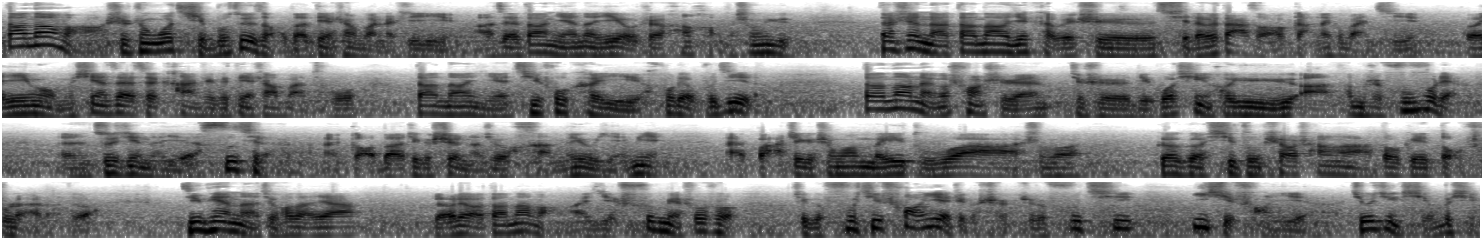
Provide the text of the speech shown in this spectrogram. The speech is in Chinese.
当当网是中国起步最早的电商网站之一啊，在当年呢也有着很好的声誉。但是呢，当当也可谓是起了个大早，赶了个晚集，对吧？因为我们现在在看这个电商版图，当当已经几乎可以忽略不计了。当当两个创始人就是李国庆和俞渝啊，他们是夫妇俩，嗯，最近呢也撕起来了，哎，搞得这个事呢就很没有颜面，哎，把这个什么梅毒啊，什么哥哥吸毒嫖娼啊都给抖出来了，对吧？今天呢就和大家聊聊当当网啊，也顺便说说这个夫妻创业这个事儿，就是夫妻一起创业究竟行不行？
